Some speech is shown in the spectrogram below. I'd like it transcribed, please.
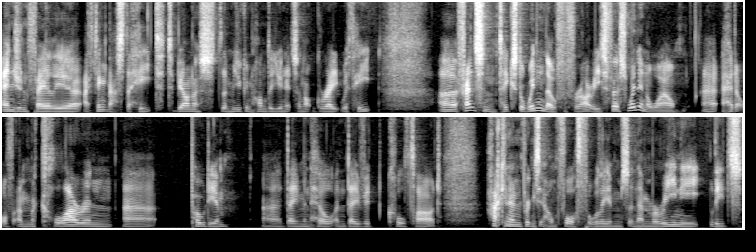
Engine failure, I think that's the heat, to be honest. The Mugen Honda units are not great with heat. Uh, takes the win, though, for Ferrari's first win in a while, uh, ahead of a McLaren uh, podium, uh, Damon Hill and David Coulthard. Hakkinen brings it home fourth for Williams, and then Marini leads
